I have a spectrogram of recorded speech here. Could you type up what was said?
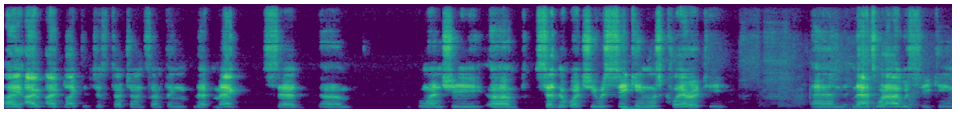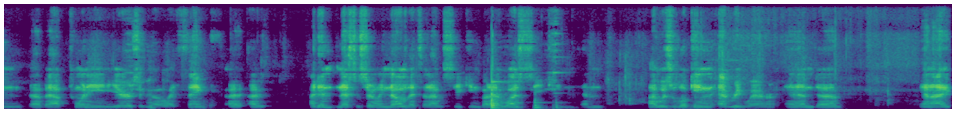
I, I would like to just touch on something that Meg said um, when she um, said that what she was seeking was clarity, and that's what I was seeking about 20 years ago. I think I, I, I didn't necessarily know that's what I was seeking, but I was seeking, and I was looking everywhere, and uh, and I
